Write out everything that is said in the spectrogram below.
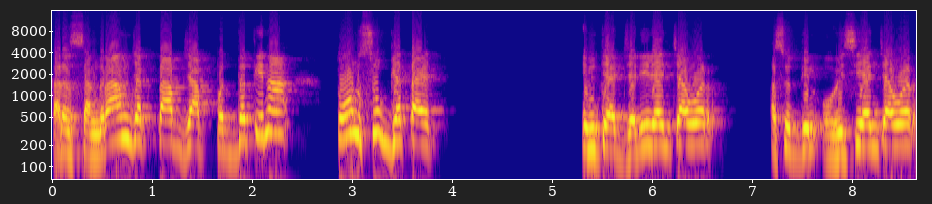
कारण संग्राम जगताप ज्या पद्धतीनं तोंड सुख घेतायत इम्तियाज जलील यांच्यावर असुद्दीन ओवेसी यांच्यावर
